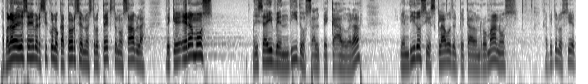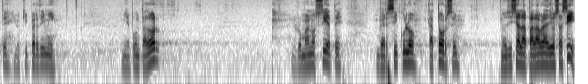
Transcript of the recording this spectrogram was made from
La palabra de Dios en el versículo 14 en nuestro texto nos habla de que éramos, dice ahí, vendidos al pecado, ¿verdad? Vendidos y esclavos del pecado. En Romanos capítulo 7, yo aquí perdí mi, mi apuntador, Romanos 7, versículo 14, nos dice la palabra de Dios así,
